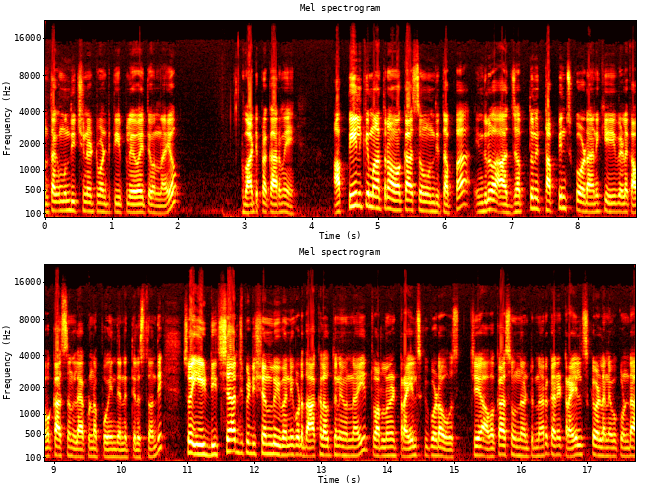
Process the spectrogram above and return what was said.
అంతకుముందు ఇచ్చినటువంటి తీర్పులు ఏవైతే ఉన్నాయో వాటి ప్రకారమే అప్పీల్కి మాత్రం అవకాశం ఉంది తప్ప ఇందులో ఆ జప్తుని తప్పించుకోవడానికి వీళ్ళకి అవకాశం లేకుండా పోయిందని తెలుస్తోంది. సో ఈ డిశ్చార్జ్ పిటిషన్లు ఇవన్నీ కూడా దాఖలవుతూనే ఉన్నాయి. త్వరలోనే ట్రయల్స్కి కూడా వచ్చే అవకాశం ఉంది అంటున్నారు కానీ ట్రయల్స్కి వెళ్ళనివ్వకుండా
